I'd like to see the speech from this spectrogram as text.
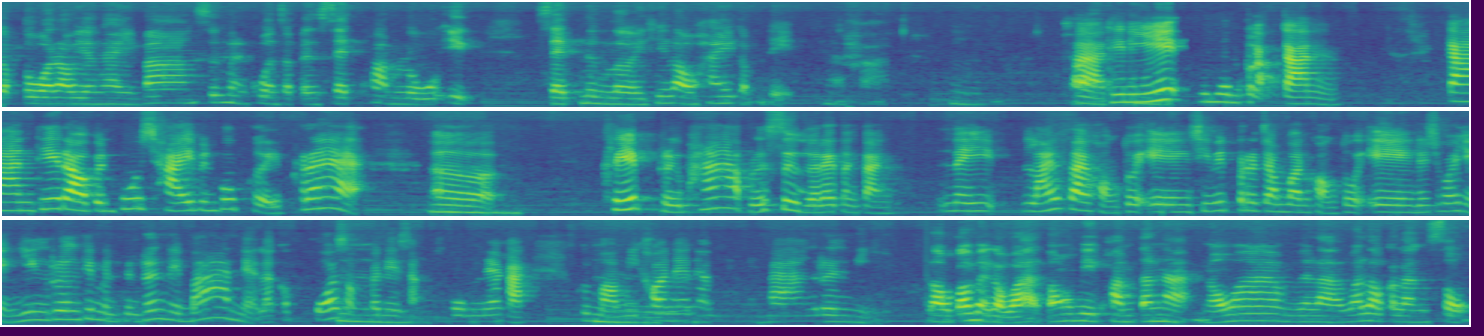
กับตัวเรายังไงบ้าง ซึ่งมันควรจะเป็นเซตความรู้อีกเซตหนึ่งเลยที่เราให้กับเด็กนะคะอืมอ่าทีนี้ในมุมกลับกัน การที่เราเป็นผู้ใช้เป็นผู้เผยแพร่เอ่ออ คลิปหรือภาพหรือสื่ออะไรต่างๆ ในไลฟ์สไตล์ของตัวเองชีวิตประจำวันของตัวเอง โดยเฉพาะอย่างยิ่งเรื่องที่มันเป็นเรื่องในบ้านเนี่ยแล้วก็โพสต์ออกไปในสังคมเนี่ยค่ะคุณหมอมีข้อแนะนำยังไงบ้างเรื่องนี้ เราก็เหมือนกับว่าต้องมีความตระหนักเนาะว่าเวลาว่าเรากำลังส่ง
